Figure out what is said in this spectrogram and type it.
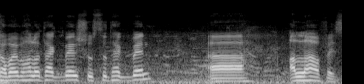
সবাই ভালো থাকবেন, সুস্থ থাকবেন আল্লাহ হাফেজ।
